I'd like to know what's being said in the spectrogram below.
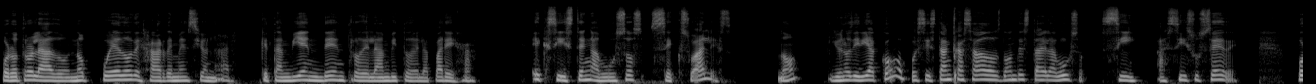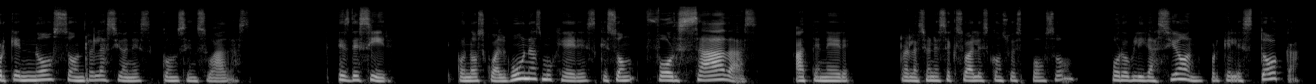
Por otro lado, no puedo dejar de mencionar que también dentro del ámbito de la pareja existen abusos sexuales, ¿no? Y uno diría, ¿cómo? Pues si están casados, ¿dónde está el abuso? Sí, así sucede, porque no son relaciones consensuadas. Es decir, conozco algunas mujeres que son forzadas a tener relaciones sexuales con su esposo por obligación, porque les toca,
